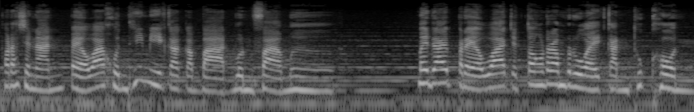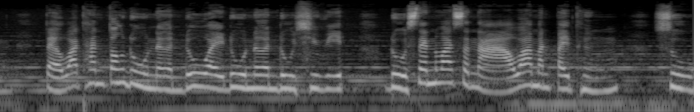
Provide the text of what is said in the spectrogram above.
เพราะฉะนั้นแปลว่าคนที่มีกากบาทบนฝ่ามือ ไม่ได้แปลว่าจะต้องร่ำรวยกันทุกคน แต่ว่าท่านต้องดูเนินด้วย ดูเนินดูชีวิต ดูเส้นวาสนาว่ามันไปถึงสูง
